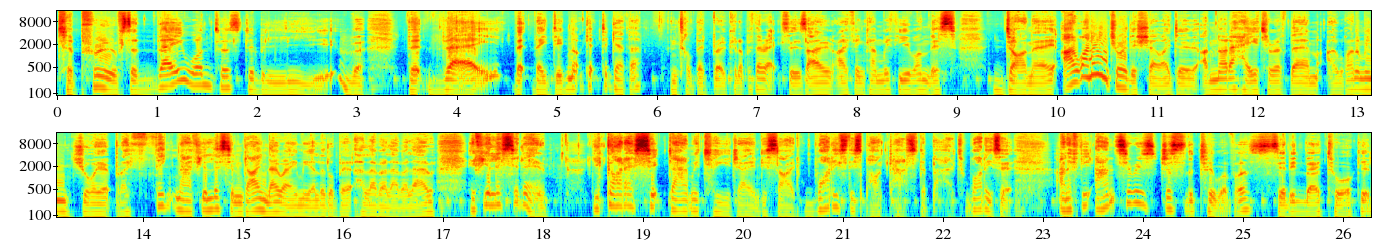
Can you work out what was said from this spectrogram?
to prove. So they want us to believe that they that they did not get together until they'd broken up with their exes. I, I think I'm with you on this, Donna. I want to enjoy this show. I do. I'm not a hater of them. I want to enjoy it, but I think now if you're listening, I know Amy a little bit. Hello, hello, hello. If you're listening, you gotta sit down with TJ and decide what is this podcast about? What is it? And if the answer is just the two of us sitting there talking,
